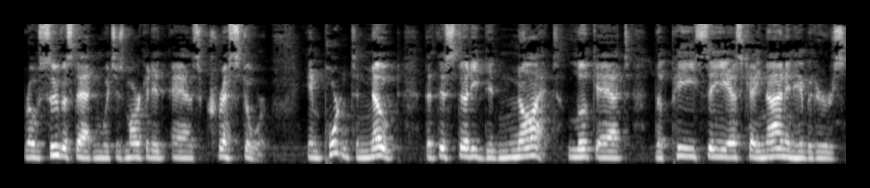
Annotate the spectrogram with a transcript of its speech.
rosuvastatin, which is marketed as Crestor. Important to note that this study did not look at the PCSK9 inhibitors,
